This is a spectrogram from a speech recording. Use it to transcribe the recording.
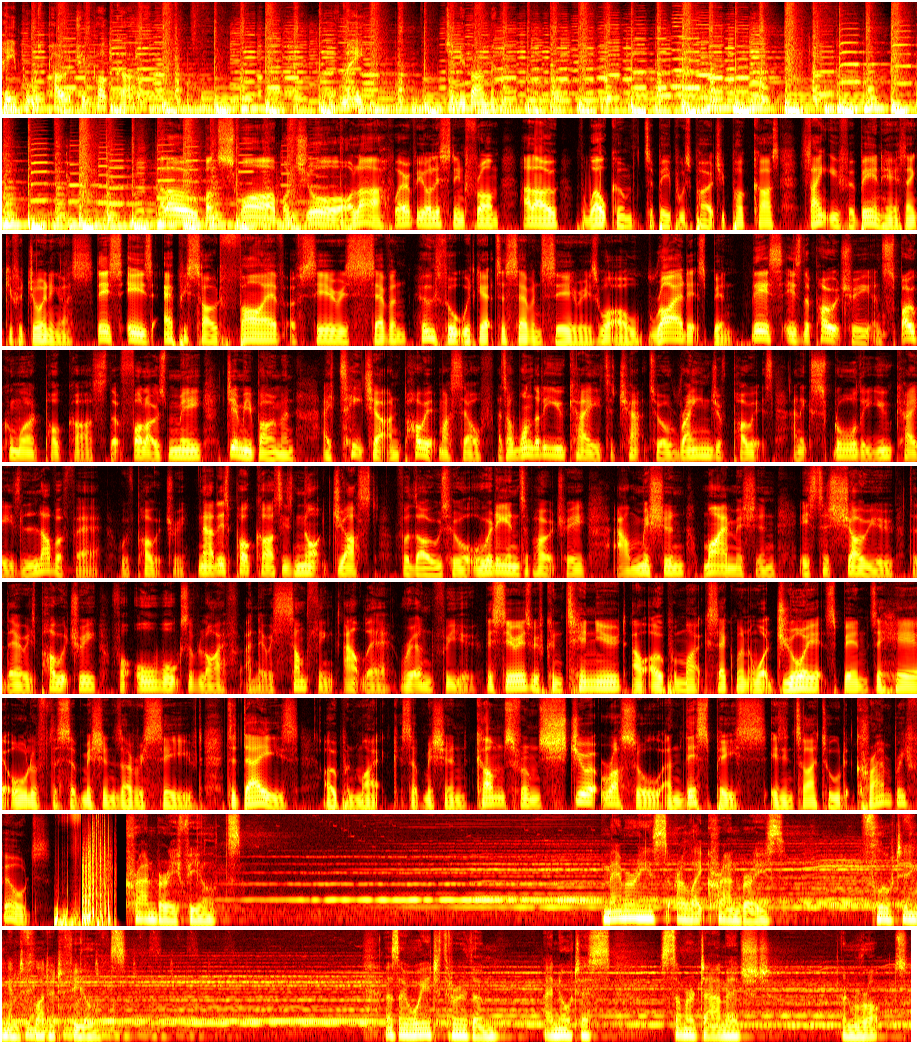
People's Poetry Podcast with me, Jimmy Bowman. Hello, bonsoir, bonjour, hola, wherever you're listening from. Hello, welcome to People's Poetry Podcast. Thank you for being here. Thank you for joining us. This is episode five of series seven. Who thought we'd get to seven series? What a ride it's been. This is the poetry and spoken word podcast that follows me, Jimmy Bowman, a teacher and poet myself, as I wander the UK to chat to a range of poets and explore the UK's love affair with poetry. Now, this podcast is not just for those who are already into poetry. Our mission, my mission, is to show you that there is poetry for all walks of life and there is something out there written for you. This series, we've continued our open mic segment, and what joy it's been to hear all of the submissions I've received. Today's open mic submission comes from Stuart Russell, and this piece is entitled Cranberry Fields. Cranberry Fields. Memories are like cranberries, floating in flooded fields. As I wade through them, I notice some are damaged and rot.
